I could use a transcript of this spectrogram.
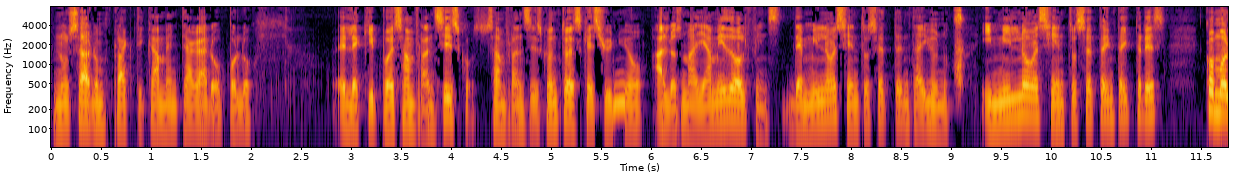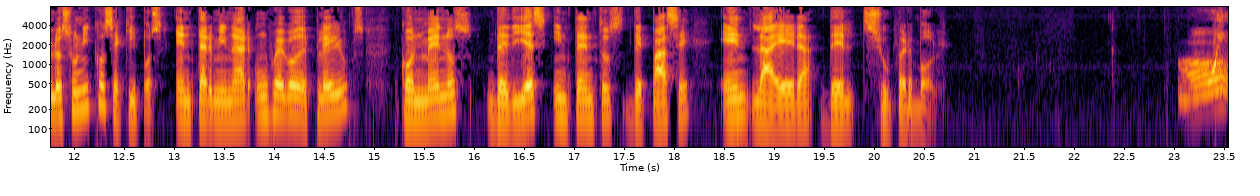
No usaron prácticamente a Garoppolo el equipo de San Francisco. San Francisco entonces que se unió a los Miami Dolphins de 1971 y 1973 como los únicos equipos en terminar un juego de playoffs con menos de 10 intentos de pase en la era del Super Bowl muy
